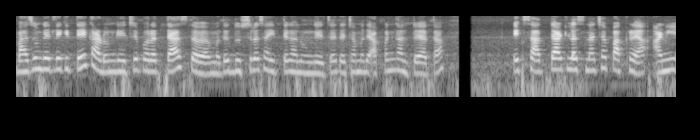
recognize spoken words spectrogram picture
भाजून घेतले की ते काढून घ्यायचे. परत त्याच तव्यामध्ये दुसरं साहित्य घालून घ्यायचं आहे. त्याच्यामध्ये आपण घालतो आहे आता एक सात ते आठ लसणाच्या पाकळ्या आणि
